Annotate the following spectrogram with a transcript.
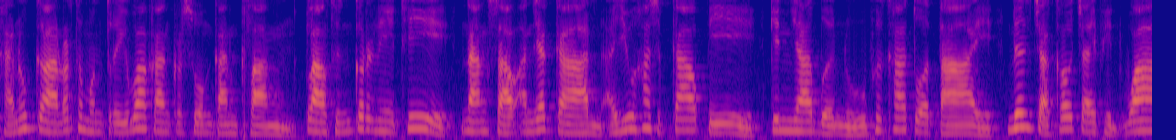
ขานุการรัฐมนตรีว่าการกระทรวงการคลัง กล่าวถึงกรณีที่นางสาวอัญญาการอายุ 59 ปี กินยาเบื่อหนูเพื่อฆ่าตัวตาย เนื่องจากเข้าใจผิดว่า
